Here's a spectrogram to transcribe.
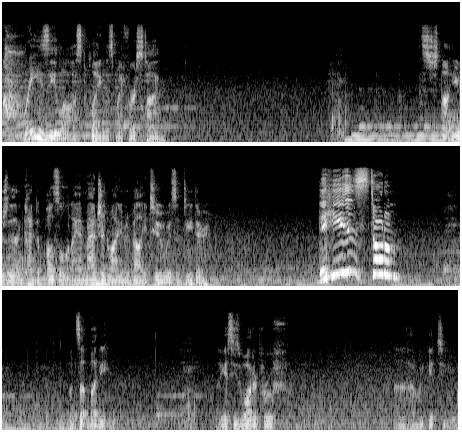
crazy lost playing this my first time. It's just not usually that kind of puzzle, and I imagine Monument Valley 2 isn't either. He is! Totem! What's up, buddy? I guess he's waterproof. Uh, how do we get to you?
